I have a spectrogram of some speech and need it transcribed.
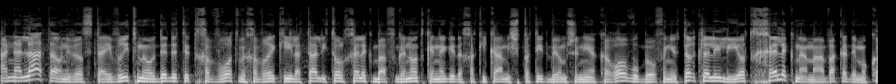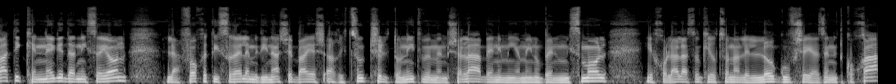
הנהלת האוניברסיטה העברית מעודדת את חברות וחברי קהילתה ליטול חלק בהפגנות כנגד החקיקה המשפטית ביום שני הקרוב ובאופן יותר כללי להיות חלק מהמאבק הדמוקרטי כנגד הניסיון להפוך את ישראל למדינה שבה יש עריצות שלטונית וממשלה בין אם מימין ובין משמאל יכולה לעשות כרצונה ללא גוף שיאזן את כוחה.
